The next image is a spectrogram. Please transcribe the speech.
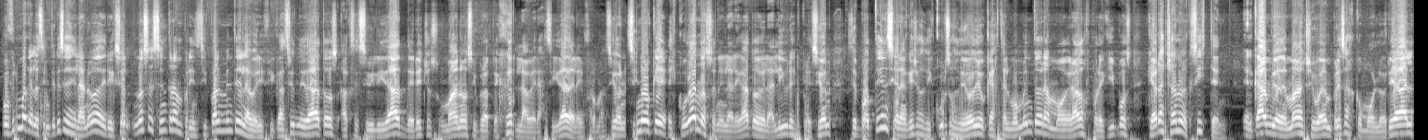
confirma que los intereses de la nueva dirección no se centran principalmente en la verificación de datos, accesibilidad, derechos humanos y proteger la veracidad de la información, sino que, escudándose en el alegato de la libre expresión, se potencian aquellos discursos de odio que hasta el momento eran moderados por equipos que ahora ya no existen. El cambio además llevó a empresas como L'Oreal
